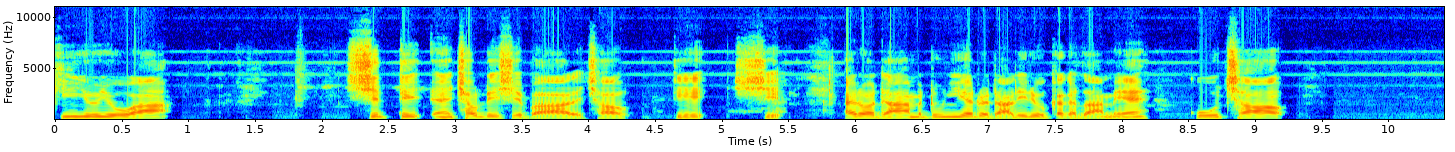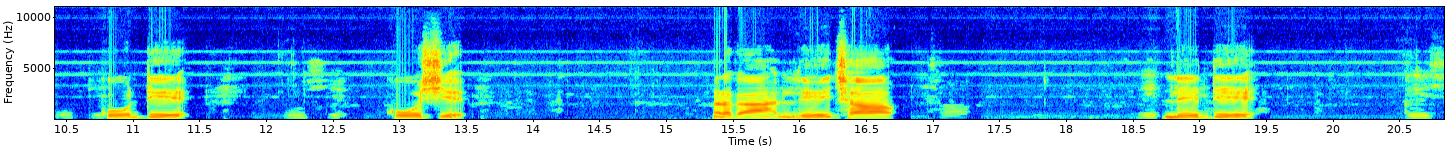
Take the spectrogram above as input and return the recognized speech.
ကီးရိုးရိုးက8 6 8ပါတဲ့6 1 8အဲ့တော့ဒါမတူညီတဲ့အတွက်ဒါလေးတွေကိုကတ်ကစားမယ်6 6 9 9 1 9 8 9 8နောက်တစ်ခါ4 6 6 4 1 4 4 8 8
